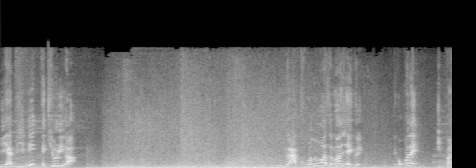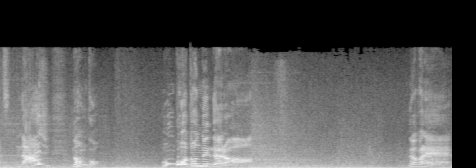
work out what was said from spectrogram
いやビビって距離が。うわこの技マジでえぐい。でここで一発。なじなんかなんか当たんねえんだよな。なんかね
